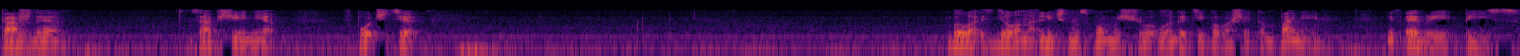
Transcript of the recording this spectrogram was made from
каждое сообщение в почте было сделано личным с помощью логотипа вашей компании, if every piece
